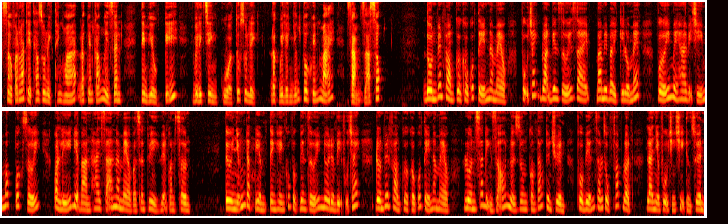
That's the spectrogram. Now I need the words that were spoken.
Sở Văn hóa Thể thao Du lịch Thanh Hóa đã khuyến cáo người dân tìm hiểu kỹ về lịch trình của tour du lịch, đặc biệt là những tour khuyến mãi, giảm giá sốc. Đồn biên phòng cửa khẩu quốc tế Nam Mèo phụ trách đoạn biên giới dài 37 km với 12 vị trí mốc quốc giới, quản lý địa bàn hai xã Nam Mèo và Sơn Thủy, huyện Quan Sơn. Từ những đặc điểm tình hình khu vực biên giới nơi đơn vị phụ trách, đồn biên phòng cửa khẩu quốc tế Nam Mèo luôn xác định rõ nội dung công tác tuyên truyền, phổ biến giáo dục pháp luật là nhiệm vụ chính trị thường xuyên.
